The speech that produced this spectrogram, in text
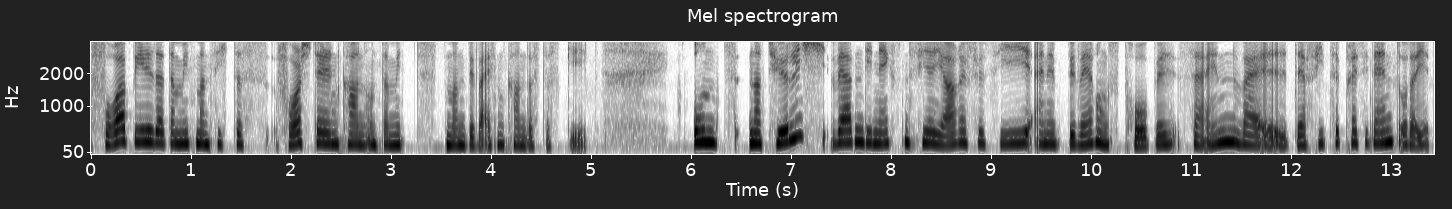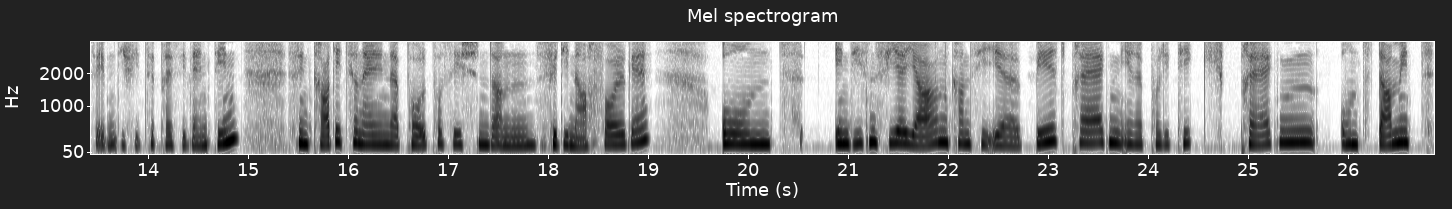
Vorbilder, damit man sich das vorstellen kann und damit man beweisen kann, dass das geht. Und natürlich werden die nächsten vier Jahre für Sie eine Bewährungsprobe sein, weil der Vizepräsident oder jetzt eben die Vizepräsidentin sind traditionell in der Pole Position dann für die Nachfolge. Und in diesen vier Jahren kann sie ihr Bild prägen, ihre Politik prägen und damit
